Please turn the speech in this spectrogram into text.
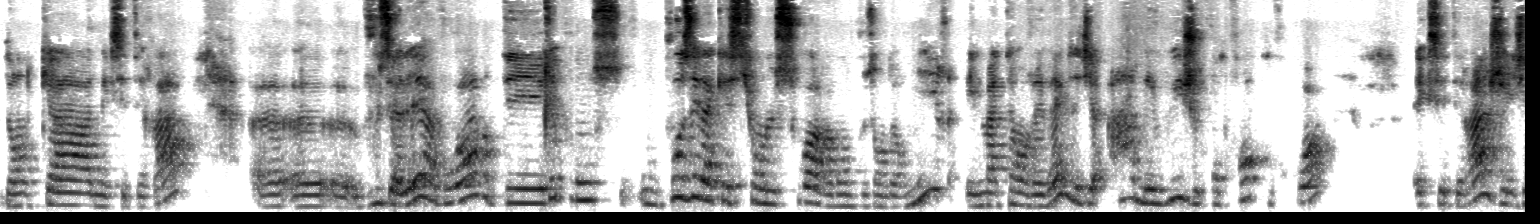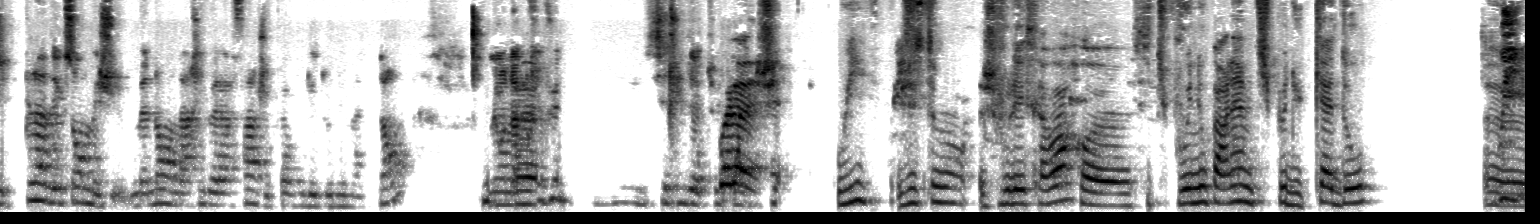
dans le calme, etc., euh, euh, vous allez avoir des réponses. Vous posez la question le soir avant de vous endormir et le matin au réveil, vous allez dire Ah, mais oui, je comprends pourquoi, etc. J'ai plein d'exemples, mais maintenant on arrive à la fin, je ne vais pas vous les donner maintenant. Mais on a prévu une, série d'ateliers. Voilà, oui, justement, je voulais savoir euh, si tu pouvais nous parler un petit peu du cadeau oui,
